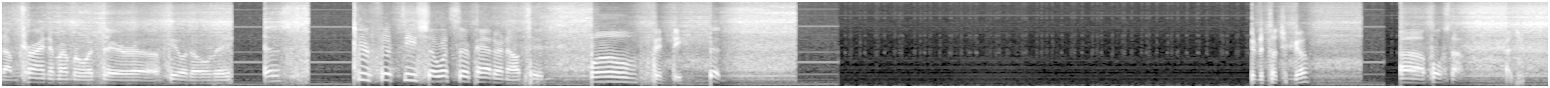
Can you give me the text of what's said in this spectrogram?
And I'm trying to remember what their uh, field elevation is. 250, so what's their pattern altitude? 1250. Good. Gonna touch and go. Uh, full stop. Gotcha.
